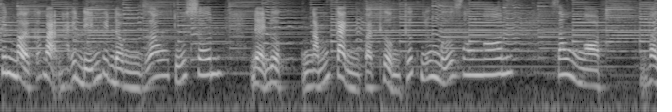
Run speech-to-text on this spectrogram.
xin mời các bạn hãy đến với đồng rau tú sơn để được ngắm cảnh và thưởng thức những mớ rau ngon, rau ngọt và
